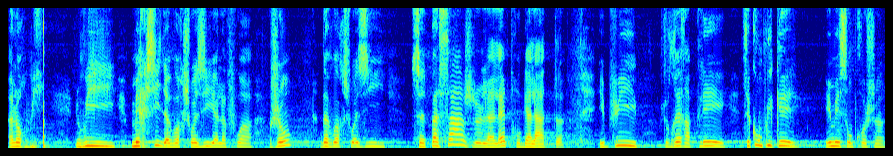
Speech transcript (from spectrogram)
Alors oui, oui, merci d'avoir choisi à la fois Jean, d'avoir choisi ce passage de la lettre aux Galates. Et puis, je voudrais rappeler, c'est compliqué aimer son prochain.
